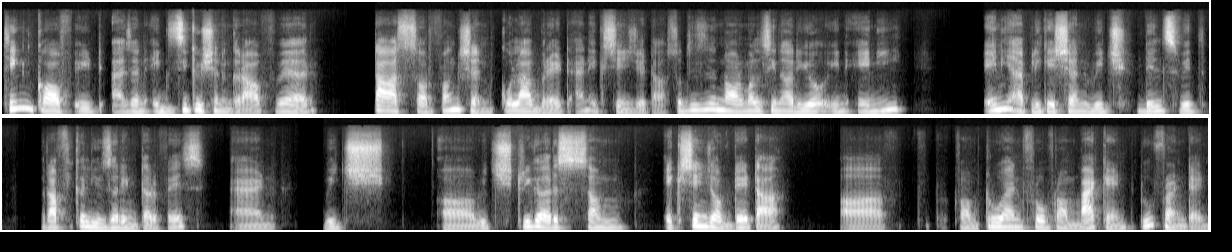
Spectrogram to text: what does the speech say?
Think of it as an execution graph where tasks or function collaborate and exchange data. So this is a normal scenario in any any application which deals with graphical user interface and which uh, which triggers some exchange of data uh, from true and fro from backend to front end.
